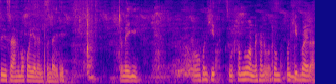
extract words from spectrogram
สื่อสารบ่ค่อยอันนั้นปานใดเด้ปานใดอีกโอ้คนคิดสูตรคำนวณนะคะท่านผู้ชมคนคิดไว้ละ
